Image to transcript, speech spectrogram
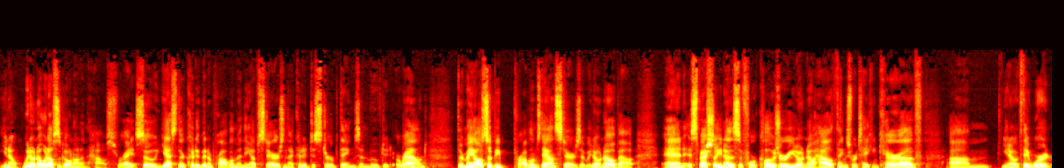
you know, we don't know what else is going on in the house, right? So, yes, there could have been a problem in the upstairs and that could have disturbed things and moved it around. There may also be problems downstairs that we don't know about. And especially, you know, this is a foreclosure. You don't know how things were taken care of. Um, you know, if they weren't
